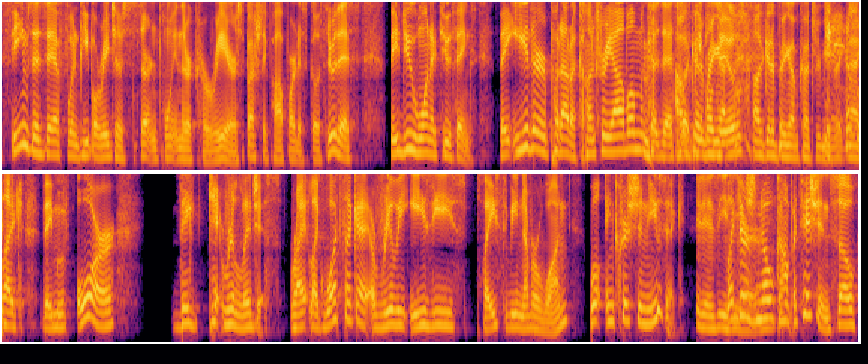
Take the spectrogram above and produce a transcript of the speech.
seems as if when people reach a certain point in their career, especially pop artists go through this, they do one of two things. They either put out a country album because that's what people bring do. up I was gonna bring up country music next. like they move or they get religious, right? Like what's like a, a really easy place to be number one? Well, in Christian music. it is easy. Like there's no competition. So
